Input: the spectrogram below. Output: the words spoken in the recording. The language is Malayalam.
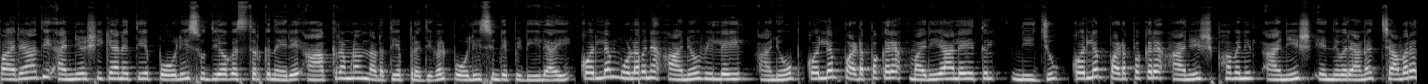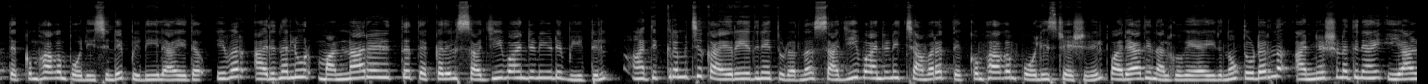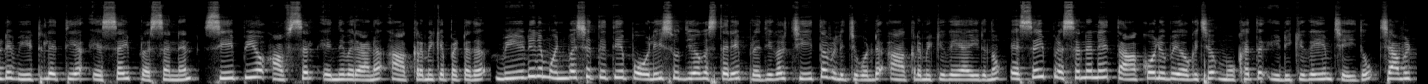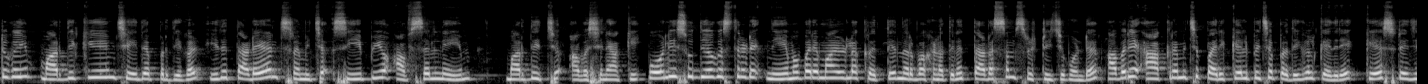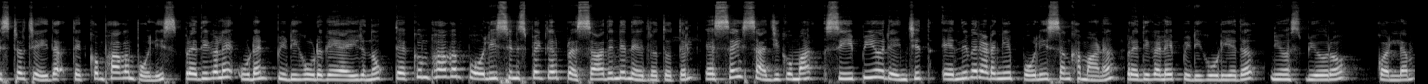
പരാതി അന്വേഷിക്കാനെത്തിയ പോലീസ് ഉദ്യോഗസ്ഥർക്ക് നേരെ ആക്രമണം നടത്തിയ പ്രതികൾ പോലീസിന്റെ പിടിയിലായി. കൊല്ലം മുളവന അനോ വില്ലയിൽ അനൂപ് കൊല്ലം പടപ്പക്കര മരിയാലയത്തിൽ നിജു കൊല്ലം പടപ്പക്കര അനീഷ് ഭവനിൽ അനീഷ് എന്നിവരാണ് ചവറ തെക്കുംഭാഗം പോലീസിന്റെ പിടിയിലായത്. ഇവർ അരിനല്ലൂർ മണ്ണാരെഴുത്ത് തെക്കതിൽ സജീവ് ആന്റണിയുടെ വീട്ടിൽ അതിക്രമിച്ച് കയറിയതിനെ തുടർന്ന് സജീവ് ആന്റണി ചവറ തെക്കുംഭാഗം പോലീസ് സ്റ്റേഷനിൽ പരാതി നൽകുകയായിരുന്നു. തുടർന്ന് അന്വേഷണത്തിനായി ഇയാളുടെ വീട്ടിലെത്തിയ S I Prasannan C P O Afsal എന്നിവരാണ് ആക്രമിക്കപ്പെട്ടത്. വീടിന് മുൻവശത്തെത്തിയ പോലീസ് ഉദ്യോഗസ്ഥരെ പ്രതികൾ ചീത്ത വിളിച്ചുകൊണ്ട് ആക്രമിക്കുകയായിരുന്നു. എസ് ഐ പ്രസന്നനെ താക്കോൽ ഉപയോഗിച്ച് മുഖത്ത് ഇടിക്കുകയും ചെയ്തു. ചവിട്ടുകയും മർദ്ദിക്കുകയും ചെയ്ത പ്രതികൾ ഇത് തടയാൻ ശ്രമിച്ച സി പി ഒ അഫ്സലിനെയും മർദ്ദിച്ച് അവശനാക്കി. പോലീസ് ഉദ്യോഗസ്ഥരുടെ നിയമപരമായുള്ള കൃത്യനിർവഹണത്തിന് തടസ്സം സൃഷ്ടിച്ചുകൊണ്ട് അവരെ ആക്രമിച്ച് പരിക്കേൽപ്പിച്ച പ്രതികൾക്കെതിരെ കേസ് രജിസ്റ്റർ ചെയ്ത തെക്കുംഭാഗം പോലീസ് പ്രതികളെ ഉടൻ പിടികൂടുകയായിരുന്നു. തെക്കുംഭാഗം പോലീസ് ഇൻസ്പെക്ടർ പ്രസാദിന്റെ നേതൃത്വത്തിൽ S I Sajikumar C P O Ranjith എന്നിവരടങ്ങിയ പോലീസ് സംഘമാണ് പ്രതികളെ പിടികൂടിയത്. News bureau Kollam.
